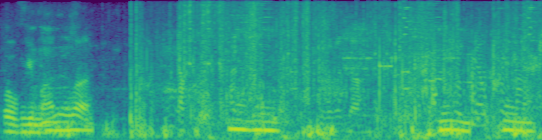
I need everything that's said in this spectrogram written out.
Kau pergi mana lah? Take no prisoners.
